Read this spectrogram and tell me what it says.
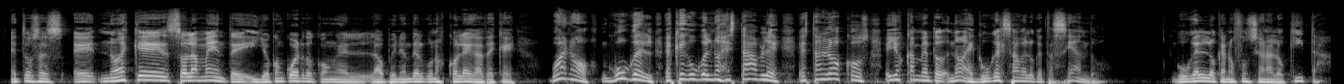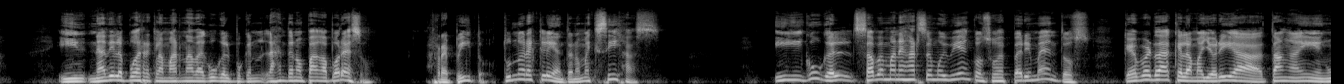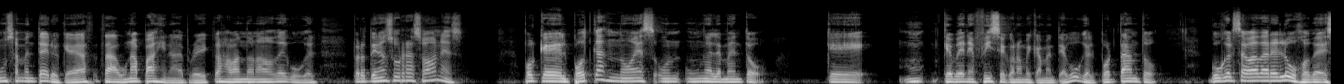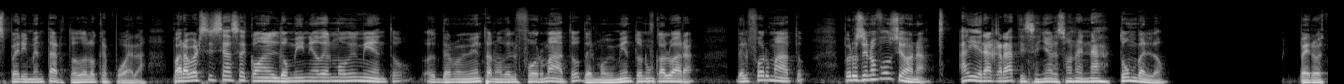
Entonces, eh, no es que solamente, y yo concuerdo con la opinión de algunos colegas de que, bueno, Google, es que Google no es estable, están locos, ellos cambian todo. No, es Google sabe lo que está haciendo. Google lo que no funciona lo quita. Y nadie le puede reclamar nada a Google porque la gente no paga por eso. Repito, tú no eres cliente, no me exijas. Y Google sabe manejarse muy bien con sus experimentos. Que es verdad que la mayoría están ahí en un cementerio, que hay hasta una página de proyectos abandonados de Google, pero tienen sus razones. Porque el podcast no es un, un elemento que, que beneficie económicamente a Google. Por tanto, Google se va a dar el lujo de experimentar todo lo que pueda para ver si se hace con el dominio del movimiento, del movimiento no del formato, del movimiento nunca lo hará, del formato. Pero si no funciona, ay, era gratis, señores, eso no es nada, túmbenlo. Pero,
